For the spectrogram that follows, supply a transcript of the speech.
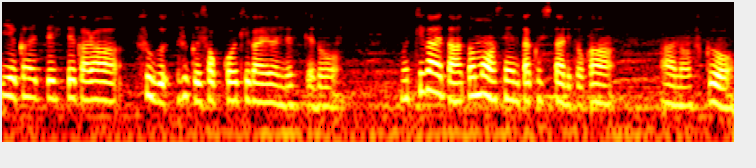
家帰ってきてから服服速攻着替えるんですけどもう着替えた後も洗濯したりとかあの服を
